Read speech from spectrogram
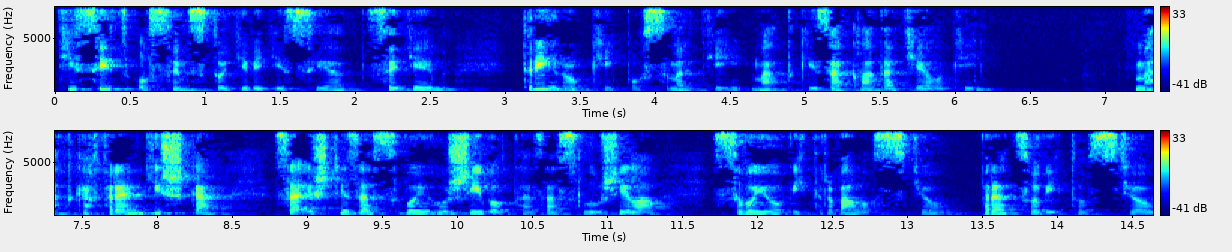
1897 tri roky po smrti matky zakladateľky. Matka Františka sa ešte za svojho života zaslúžila svojou vytrvalosťou, pracovitosťou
